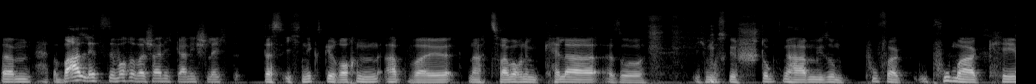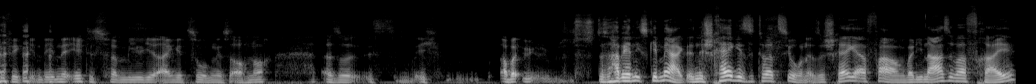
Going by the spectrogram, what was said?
Ähm, war letzte Woche wahrscheinlich gar nicht schlecht, dass ich nichts gerochen habe, weil nach zwei Wochen im Keller, also ich muss gestunken haben wie so ein Puma-Käfig, in dem eine Iltis-Familie eingezogen ist auch noch. Also ist, ich, aber das habe ich ja nichts gemerkt. Eine schräge Situation, also schräge Erfahrung, weil die Nase war frei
